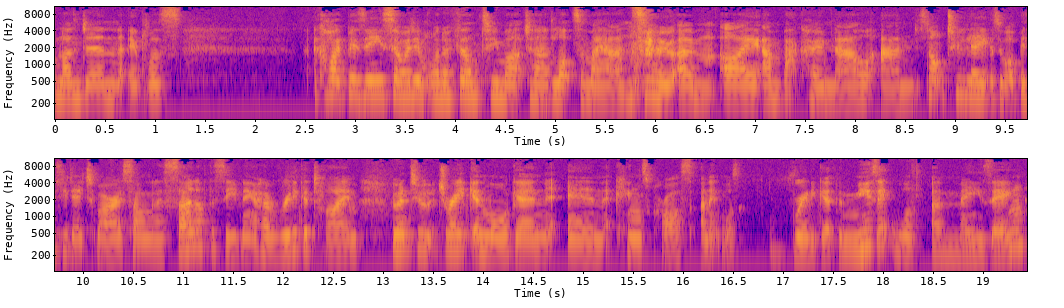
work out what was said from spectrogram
From London. It was quite busy so I didn't want to film too much and I had lots on my hands so um, I am back home now and it's not too late as we've got a busy day tomorrow so I'm going to sign off this evening. I had a really good time. We went to Drake and Morgan in King's Cross and it was really good. The music was amazing. and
